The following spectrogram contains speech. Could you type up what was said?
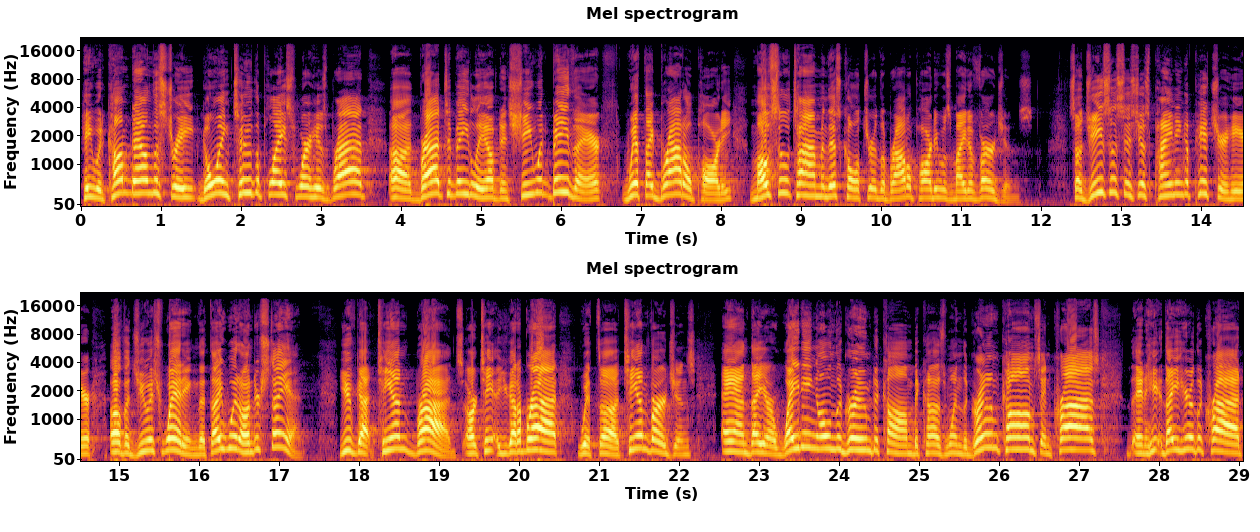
he would come down the street going to the place where his bride, uh, bride to be lived, and she would be there with a bridal party. Most of the time in this culture, the bridal party was made of virgins. So Jesus is just painting a picture here of a Jewish wedding that they would understand. You've got 10 brides, or ten, you got a bride with uh, 10 virgins, and they are waiting on the groom to come because when the groom comes and cries, and he, they hear the cry,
